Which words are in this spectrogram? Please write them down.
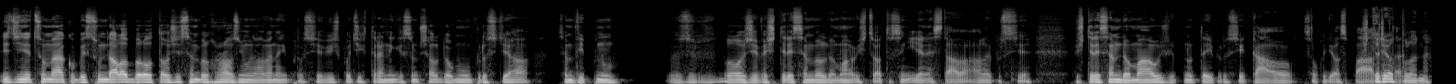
jediné, co mě jakoby sundalo, bylo to, že jsem byl hrozně unavený, prostě víš, po těch tréninkech jsem šel domů prostě a jsem vypnul. Bylo, že ve čtyři jsem byl doma, víš co, a to se nikdy nestává, ale prostě ve čtyři jsem doma, už vypnutý, prostě KO, jsem chodil spát. Čtyři odpoledne.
